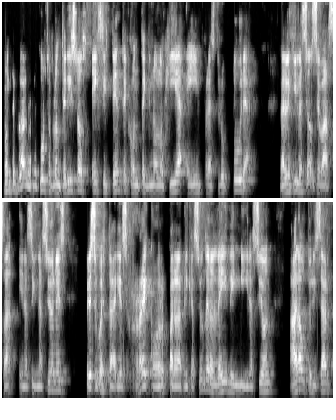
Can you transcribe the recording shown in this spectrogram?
Contemplar los recursos fronterizos existentes con tecnología e infraestructura la legislación se basa en asignaciones presupuestarias récord para la aplicación de la ley de inmigración al autorizar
